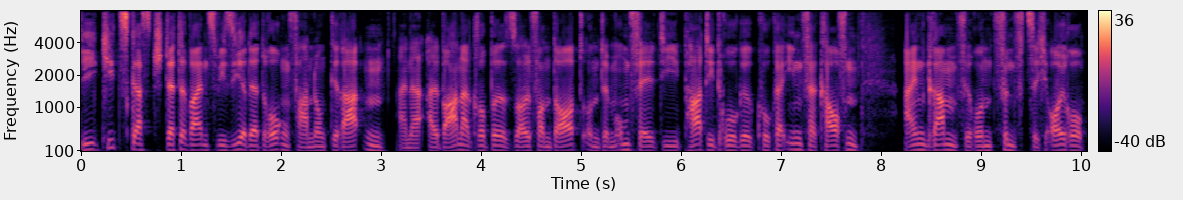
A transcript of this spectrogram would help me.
Die Kiezgaststätte war ins Visier der Drogenfahndung geraten. Eine Albanergruppe soll von dort und im Umfeld die Partydroge Kokain verkaufen. Ein Gramm für rund 50 Euro.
